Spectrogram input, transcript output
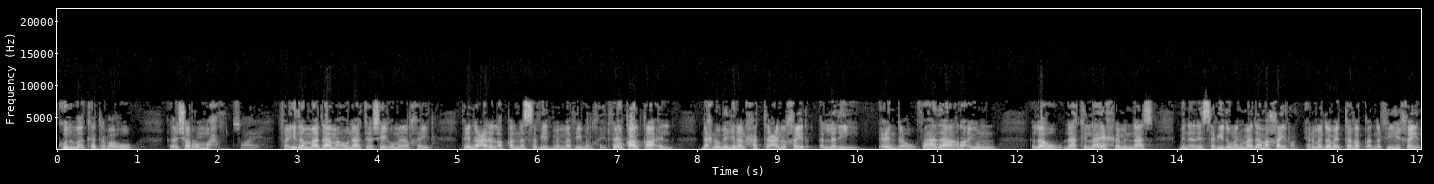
كل ما كتبه شر محض. صحيح. فإذا ما دام هناك شيء من الخير فإن على الأقل نستفيد مما فيه من الخير. فإن قال قائل نحن بغنى حتى عن الخير الذي عنده فهذا رأي له لكن لا يحرم الناس من أن يستفيدوا منه ما دام خيرا. يعني ما دام يتفق أن فيه خير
